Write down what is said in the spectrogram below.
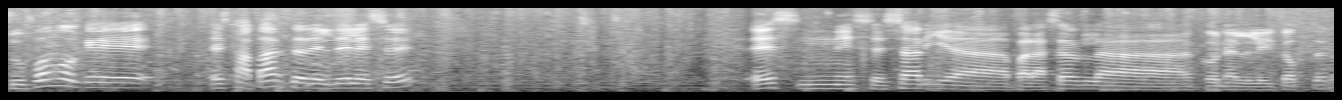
Supongo que esta parte del DLC es necesaria para hacerla con el helicóptero.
